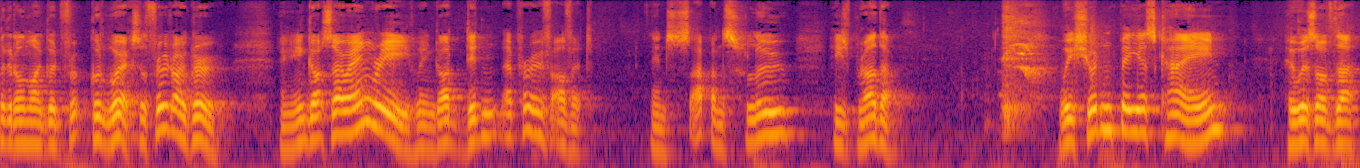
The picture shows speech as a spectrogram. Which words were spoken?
Look at all my good fr- good works, the fruit I grew. And he got so angry when God didn't approve of it, and up and slew his brother. We shouldn't be as Cain, who was of the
